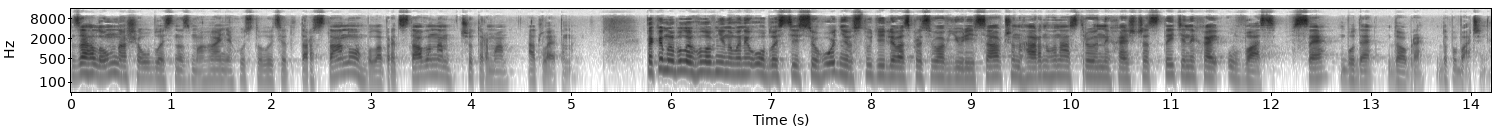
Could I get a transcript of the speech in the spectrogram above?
Загалом наша область на змаганнях у столиці Татарстану була представлена чотирма атлетами. Такими були головні новини області сьогодні. В студії для вас працював Юрій Савчин. Гарного настрою. Нехай щастить і нехай у вас все буде добре. До побачення.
